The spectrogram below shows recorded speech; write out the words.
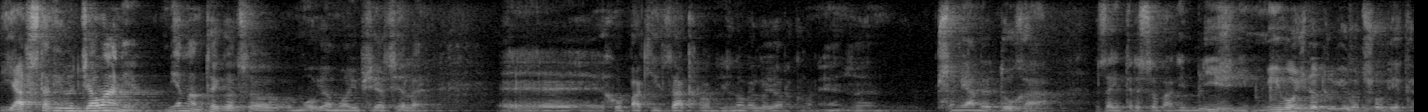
Ja wstawiłem działanie. Nie mam tego, co mówią moi przyjaciele, e, chłopaki z Akron i z Nowego Jorku, nie? że przemianę ducha, zainteresowanie bliźnim, miłość do drugiego człowieka,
